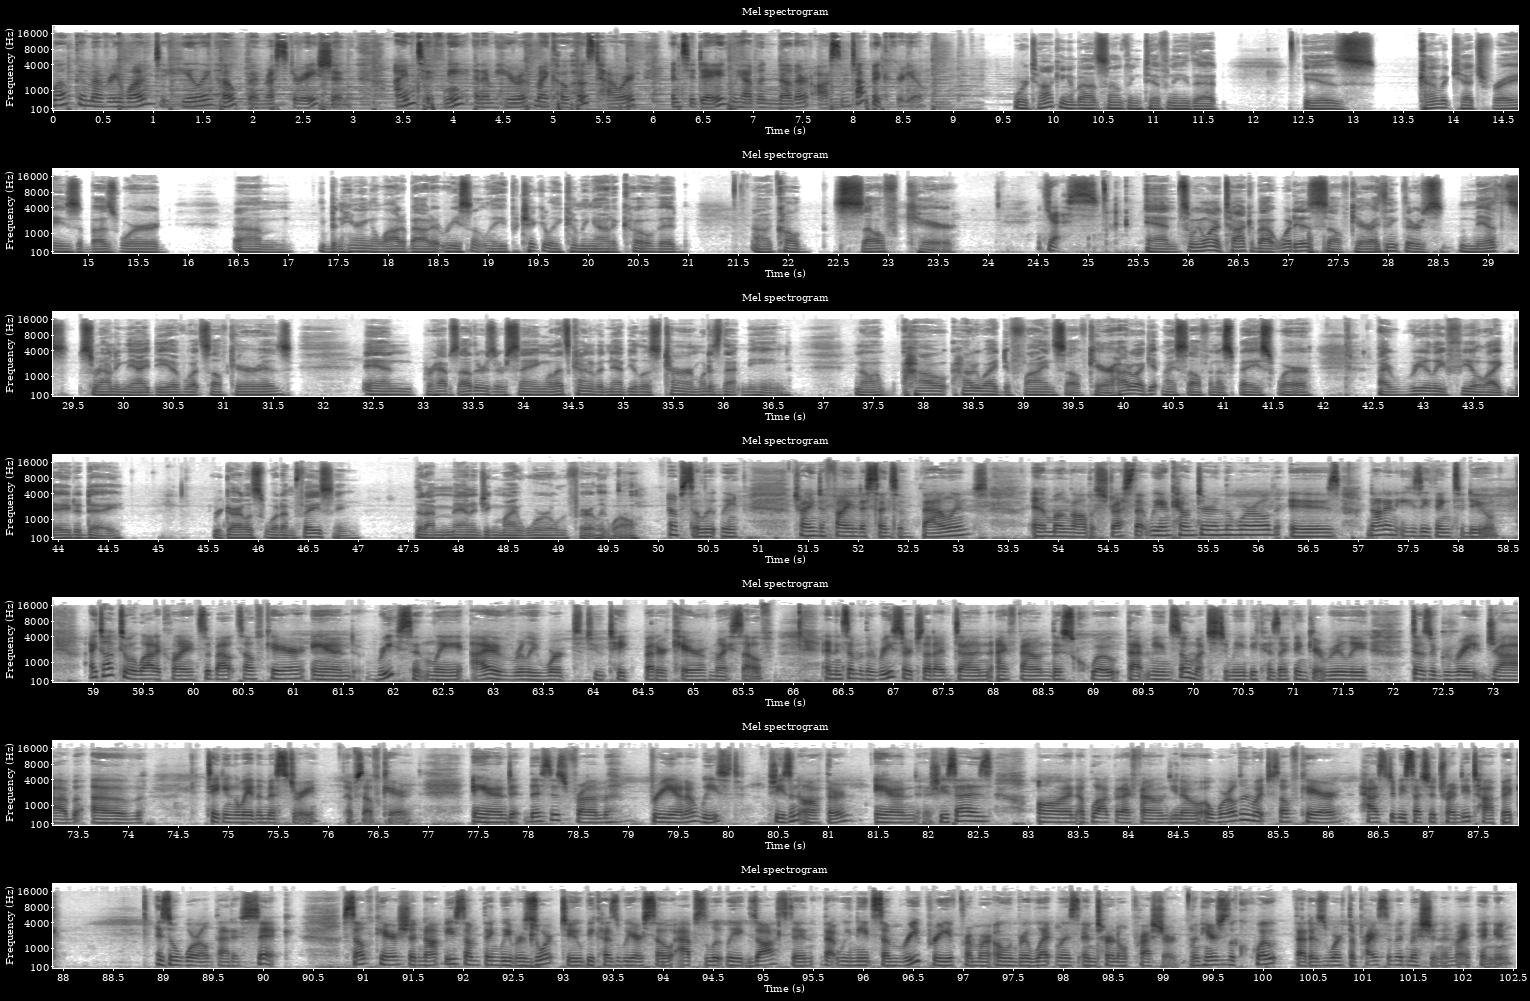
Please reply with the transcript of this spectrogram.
Welcome, everyone, to Healing, Hope, and Restoration. I'm Tiffany, and I'm here with my co host, Howard. And today we have another awesome topic for you. We're talking about something, Tiffany, that is kind of a catchphrase, a buzzword. Um, you've been hearing a lot about it recently, particularly coming out of COVID, uh, called self care. Yes. And so we want to talk about what is self care. I think there's myths surrounding the idea of what self care is. And perhaps others are saying, well, that's kind of a nebulous term. What does that mean? You know, how, how do I define self care? How do I get myself in a space where I really feel like day to day, regardless of what I'm facing, that I'm managing my world fairly well? Absolutely. Trying to find a sense of balance and among all the stress that we encounter in the world is not an easy thing to do. I talk to a lot of clients about self care, and recently I've really worked to take better care of myself. And in some of the research that I've done, I found this quote that means so much to me because I think it really does a great job of taking away the mystery of self care. And this is from Brianna Wiest. She's an author, and she says on a blog that I found, you know, a world in which self care has to be such a trendy topic is a world that is sick. Self care should not be something we resort to because we are so absolutely exhausted that we need some reprieve from our own relentless internal pressure. And here's the quote that is worth the price of admission, in my opinion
